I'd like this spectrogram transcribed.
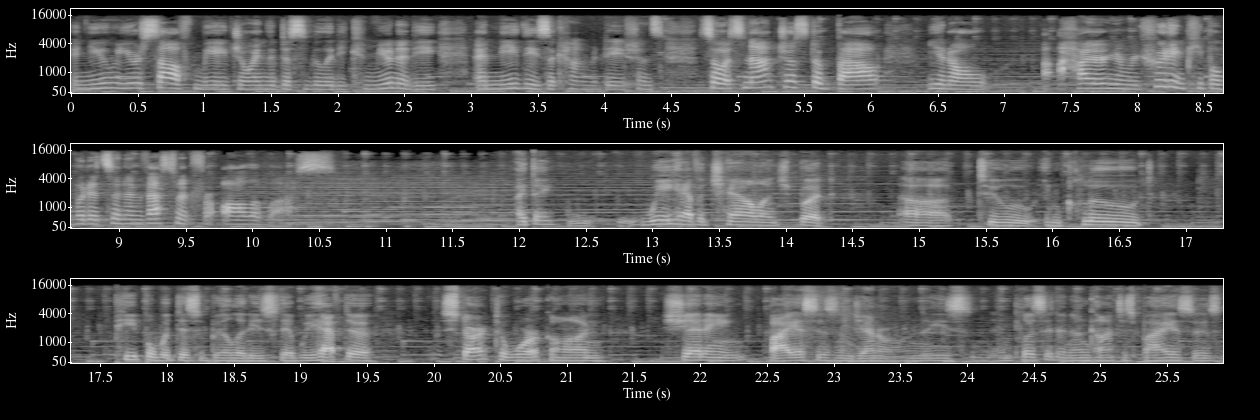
and you yourself may join the disability community and need these accommodations. So it's not just about, you know, hiring and recruiting people, but it's an investment for all of us. I think we have a challenge, but uh, to include people with disabilities, that we have to start to work on shedding biases in general and these implicit and unconscious biases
